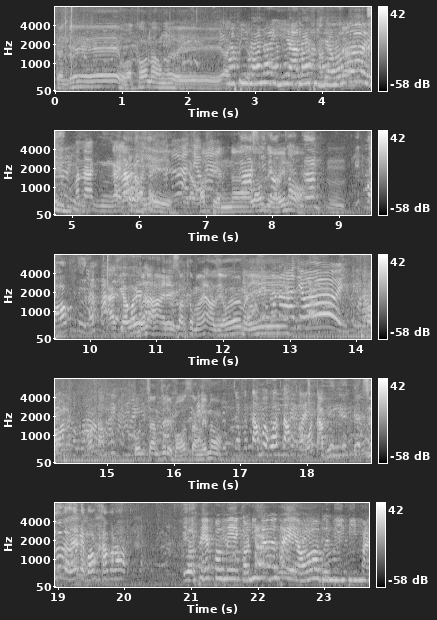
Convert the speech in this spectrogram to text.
cần đế của khó ông ơi. Anh Happy Born gì à? yeah, nó thì dạ. dấu ơi. Mắt là ngày lâu rồi. Dạ งเราหน่อย เขาเปลี่ยนล้อเสียวไอ้เนาะอืม ปิดบอกตื่นนะอ่ะเดี๋ยวเว้ย มันหายในสัตว์กับไม้อาเสียวเอ้ยไหม ơi คนจันจะได้บอกสั่งเลยเนาะ cho cái tấm mà quan tâm lại ตามนี้ซื้อกันแล้วเนี่ยบอกครับเนาะ có phép po mê có đi nhớ thầy ó bữa đi tí mỡ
